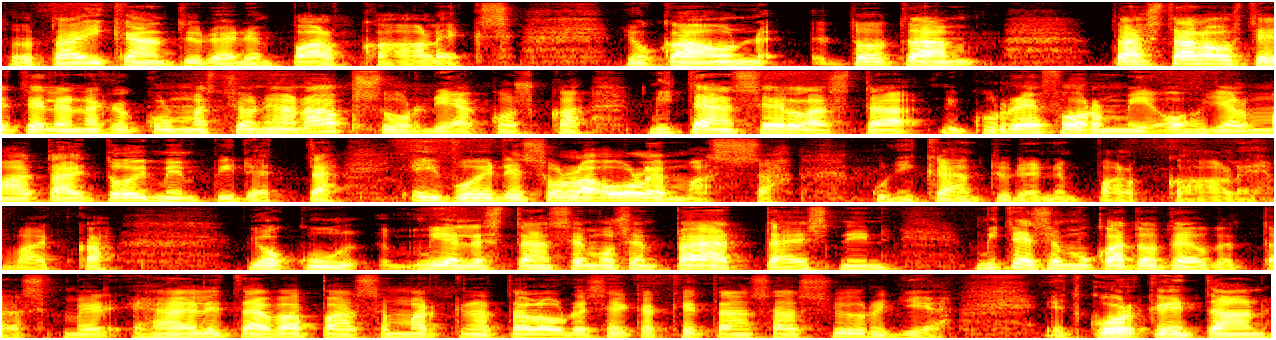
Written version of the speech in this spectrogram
tota, ikääntyneiden palkka-aleksi, joka on tota, taas taloustieteilijän näkökulmasta se on ihan absurdia, koska mitään sellaista niin kuin reformiohjelmaa tai toimenpidettä ei voi edes olla olemassa, kun ikääntyneiden palkka-ale, vaikka joku mielestään semmoisen päättäisi, niin miten se mukaan toteutettaisiin? Mehän eletään vapaassa markkinataloudessa eikä ketään saa syrjiä. Et korkeintaan,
